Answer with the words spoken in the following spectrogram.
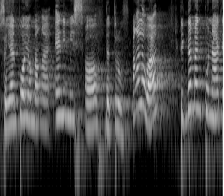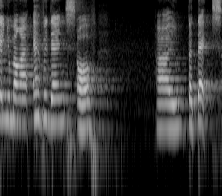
So yan po yung mga enemies of the truth. Pangalawa, Tignan po natin yung mga evidence of uh, the text.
